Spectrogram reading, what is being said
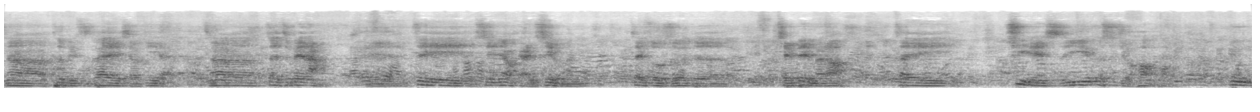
那特别指派小弟来，那在这边啊，呃，最先要感谢我们在座所有的前辈们啊，在去年十一月二十九号哈。用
